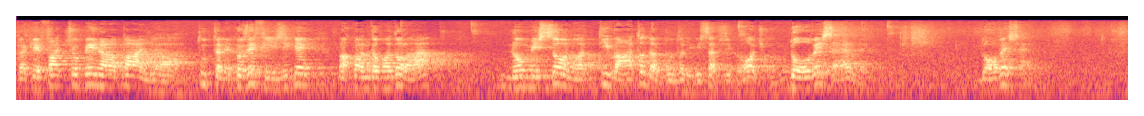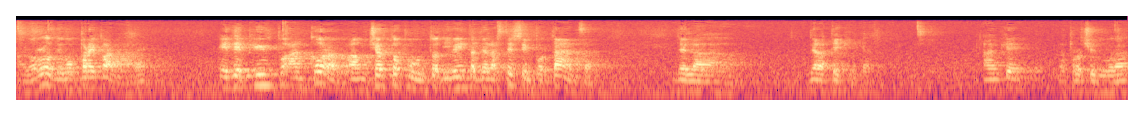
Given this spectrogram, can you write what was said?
perché faccio bene alla paglia tutte le cose fisiche, ma quando vado là non mi sono attivato dal punto di vista psicologico. Dove serve? Dove serve? Allora lo devo preparare ed è più ancora a un certo punto diventa della stessa importanza della, della tecnica, anche la procedura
